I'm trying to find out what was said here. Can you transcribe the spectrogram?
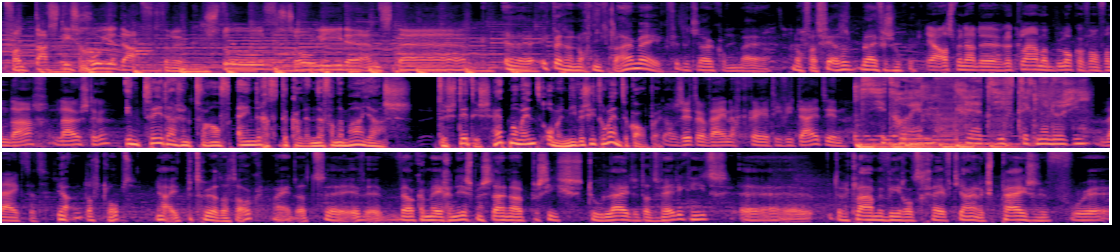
Fantastisch goede DAF truck. Stoer, solide en sterk. Uh, ik ben er nog niet klaar mee. Ik vind het leuk om uh, nog wat verder te blijven zoeken. Ja, als we naar de reclameblokken van vandaag luisteren. In 2012 eindigt de kalender van de Maya's. Dus dit is het moment om een nieuwe Citroën te kopen. Dan zit er weinig creativiteit in. Citroën, creatieve technologie. Lijkt het. Ja, dat klopt. Ja, ik betreur dat ook. Maar dat, uh, welke mechanismes daar nou precies toe leiden, dat weet ik niet. Uh, de reclamewereld geeft jaarlijks prijzen voor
